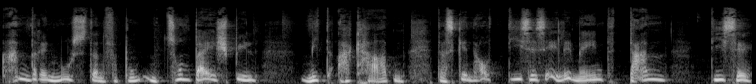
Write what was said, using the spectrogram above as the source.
anderen Mustern verbunden. Zum Beispiel mit Arkaden, dass genau dieses Element dann diese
